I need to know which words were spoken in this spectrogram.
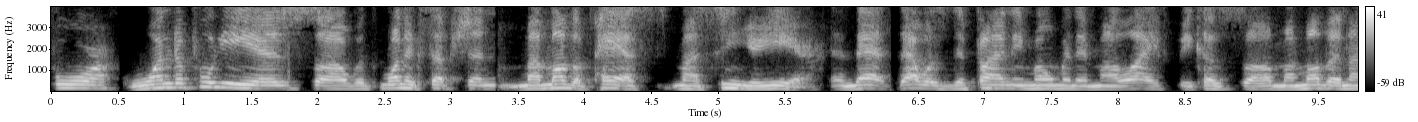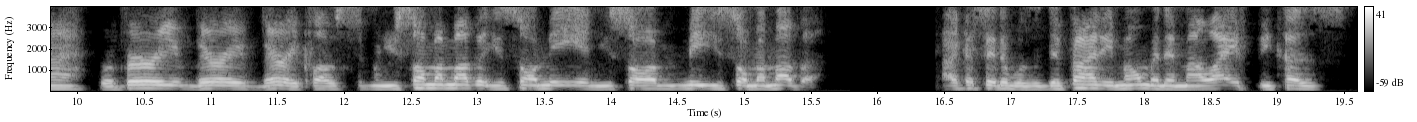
four wonderful years. Uh, with one exception, my mother passed my senior year, and that that was a defining moment in my life because uh, my mother and I were very, very, very close. When you saw my mother, you saw me, and you saw me, you saw my mother. Like I said, it was a defining moment in my life because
